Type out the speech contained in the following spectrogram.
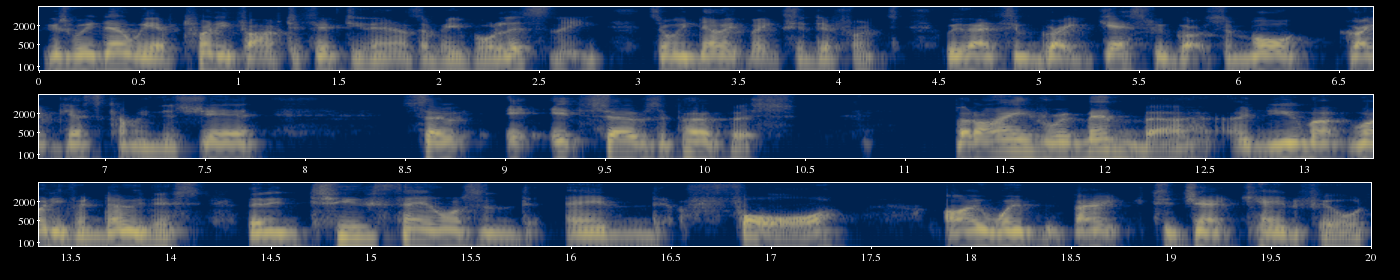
because we know we have 25 to 50,000 people listening, so we know it makes a difference. We've had some great guests, we've got some more great guests coming this year. So it, it serves a purpose. But I remember, and you might, won't even know this, that in 2004, I went back to Jack Canfield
